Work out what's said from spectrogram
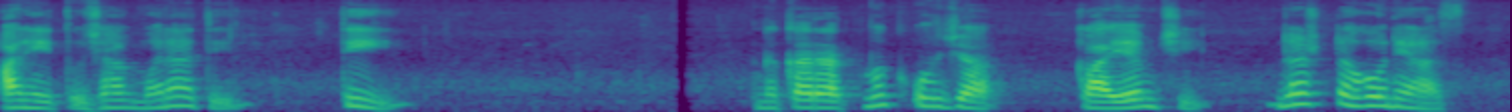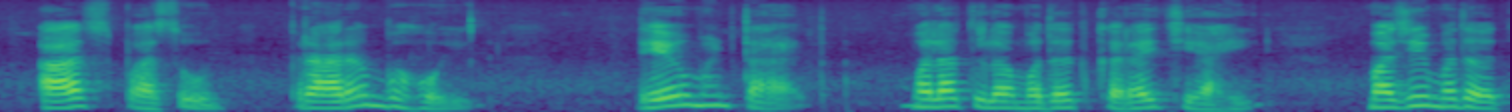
आणि तुझ्या मनातील ती नकारात्मक ऊर्जा कायमची नष्ट होण्यास आजपासून प्रारंभ होईल. देव म्हणतात मला तुला मदत करायची आहे. माझी मदत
